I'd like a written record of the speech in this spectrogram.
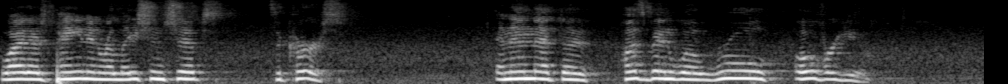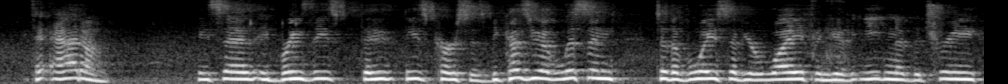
why there's pain in relationships? It's a curse. And then that the husband will rule over you. To Adam, he says, he brings these, these curses. Because you have listened to the voice of your wife and you have eaten of the tree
